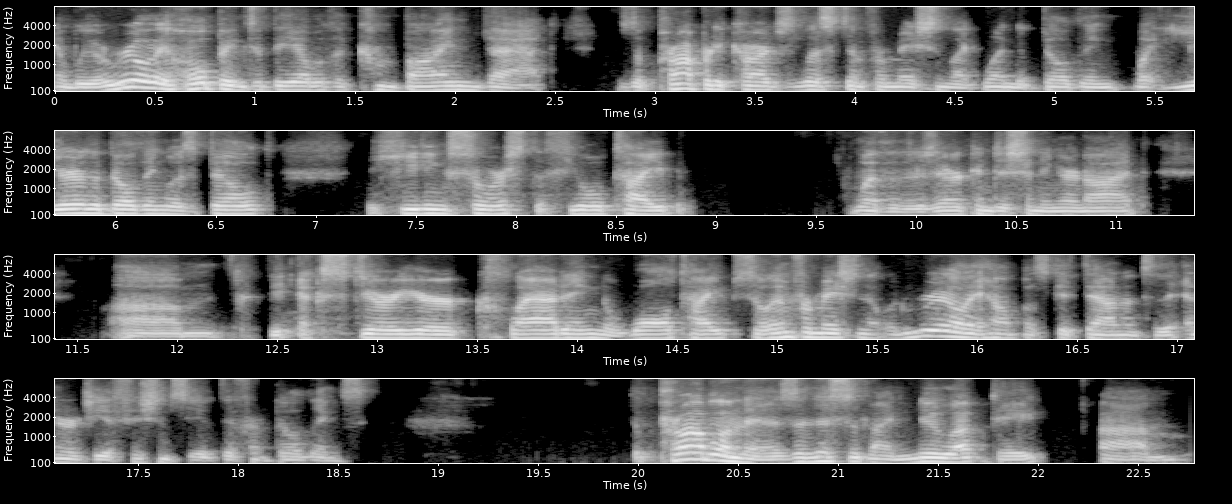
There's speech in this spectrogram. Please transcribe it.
And we are really hoping to be able to combine that. Because the property cards list information like when the building, what year the building was built, the heating source, the fuel type, whether there's air conditioning or not, um, the exterior cladding, the wall type. So information that would really help us get down into the energy efficiency of different buildings. The problem is, and this is my new update, um,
